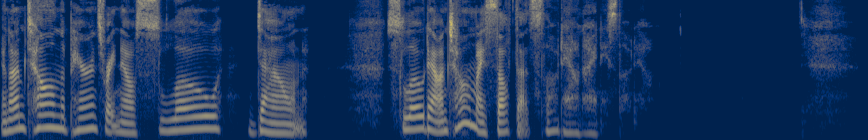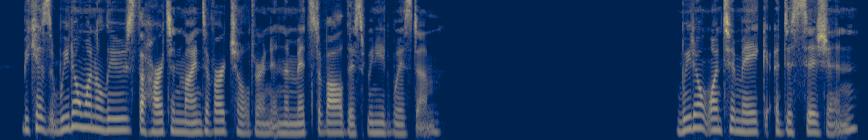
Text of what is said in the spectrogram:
And I'm telling the parents right now, slow down. Slow down. I'm telling myself that. Slow down, Heidi, slow down because we don't want to lose the hearts and minds of our children in the midst of all this. We need wisdom. We don't want to make a decision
